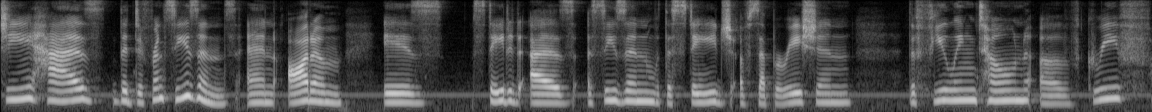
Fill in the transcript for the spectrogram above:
She has the different seasons, and autumn is stated as a season with the stage of separation, the feeling tone of grief,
